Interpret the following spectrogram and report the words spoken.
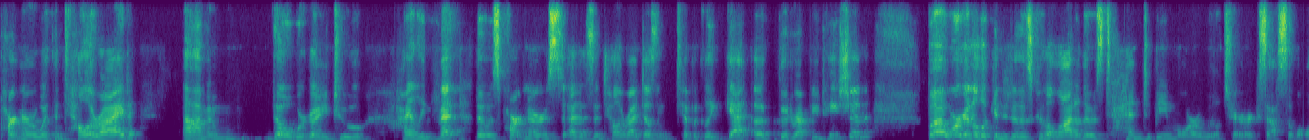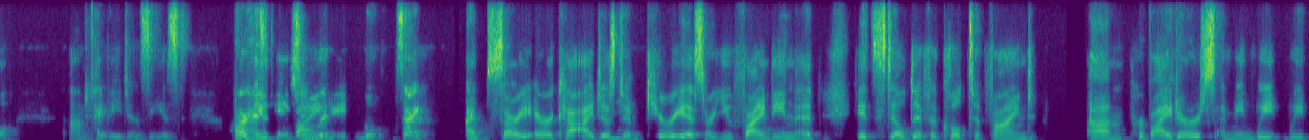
partner with IntelliRide. Um, and though we're going to highly vet those partners as IntelliRide doesn't typically get a good reputation. But we're gonna look into this because a lot of those tend to be more wheelchair accessible um, type agencies. Our Are you hesitation with, oh, sorry. I'm sorry, Erica, I just am curious, are you finding that it's still difficult to find um providers? I mean, we, we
